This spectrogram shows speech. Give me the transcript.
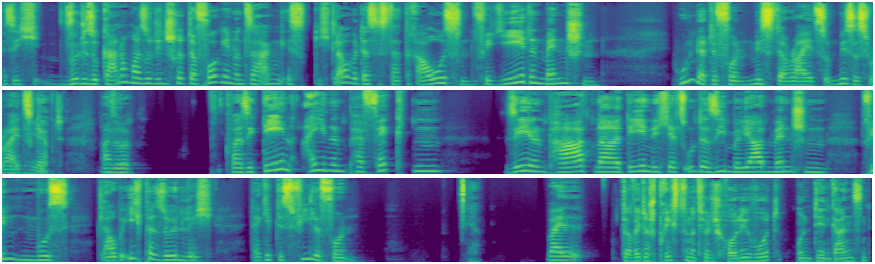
Also ich würde sogar noch mal so den Schritt davor gehen und sagen, ist, ich glaube, dass es da draußen für jeden Menschen hunderte von Mr. Rights und Mrs. Rights Ja. gibt. Also quasi den einen perfekten Seelenpartner, den ich jetzt unter sieben Milliarden Menschen finden muss, glaube ich persönlich, da gibt es viele von. Ja. Weil Da widersprichst du natürlich Hollywood und den ganzen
